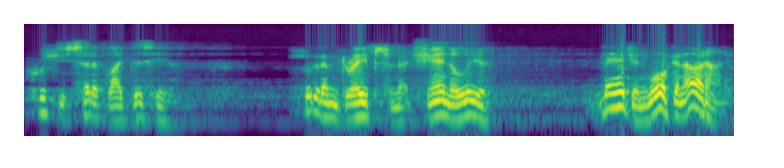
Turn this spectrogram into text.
Course you set it like this here. Look at them drapes and that chandelier. Imagine walking out on it.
